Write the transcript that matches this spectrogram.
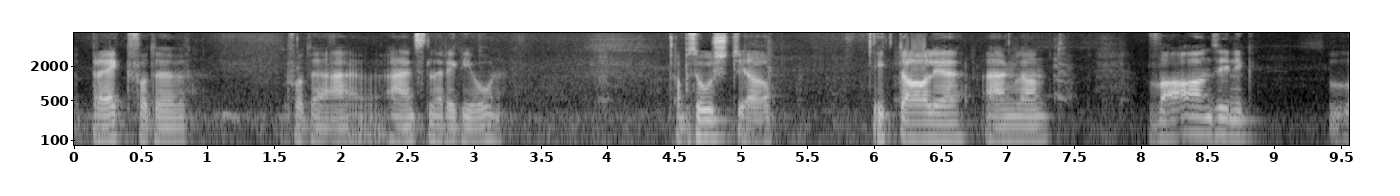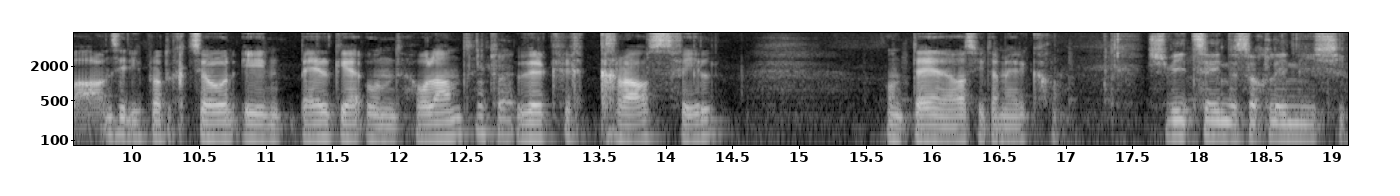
geprägt von den, von den einzelnen Regionen. Aber sonst, ja, Italien, England, wahnsinnig, wahnsinnige Produktion in Belgien und Holland. Okay. Wirklich krass viel. Und dann auch Südamerika. Schweiz sind so ein bisschen nischig.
